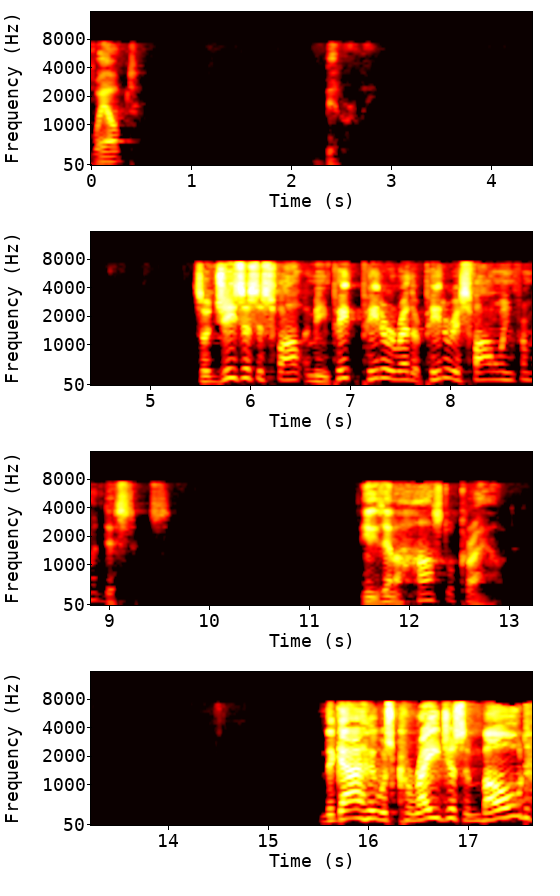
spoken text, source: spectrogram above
wept bitterly. So Jesus is following, I mean, Peter, rather, Peter is following from a distance. And he's in a hostile crowd. The guy who was courageous and bold,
